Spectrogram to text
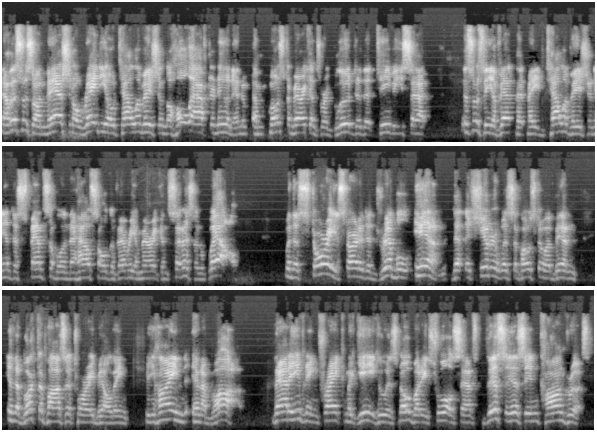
Now, this was on national radio, television the whole afternoon, and um, most Americans were glued to the TV set. This was the event that made television indispensable in the household of every American citizen. Well, when the story started to dribble in that the shooter was supposed to have been in the book depository building behind and above, that evening, Frank McGee, who is nobody's fool, says, This is incongruous.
